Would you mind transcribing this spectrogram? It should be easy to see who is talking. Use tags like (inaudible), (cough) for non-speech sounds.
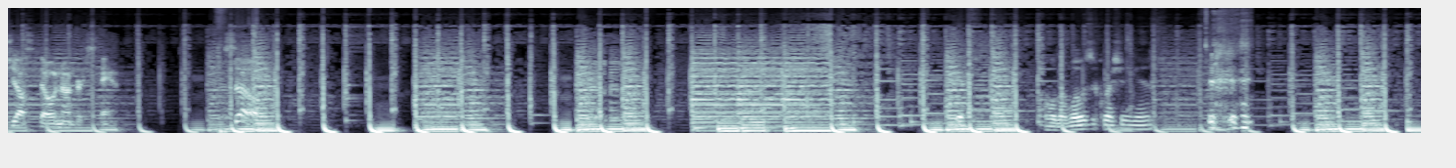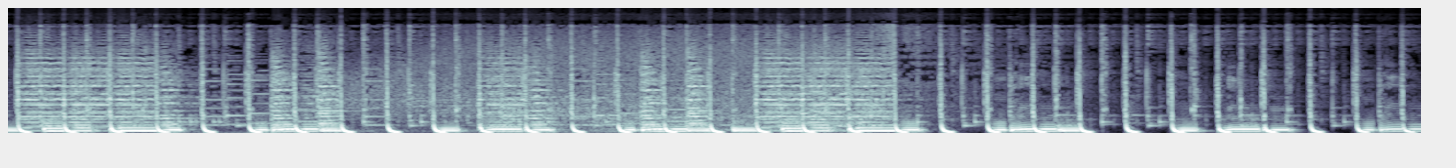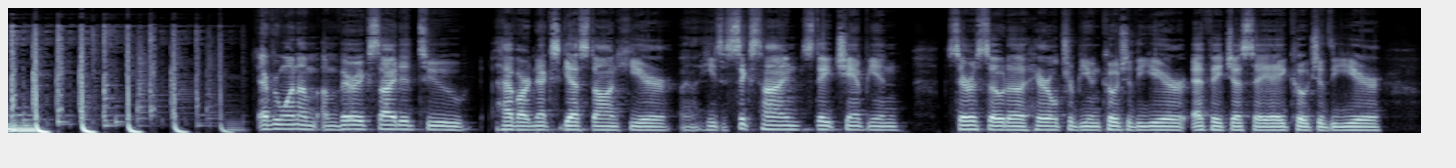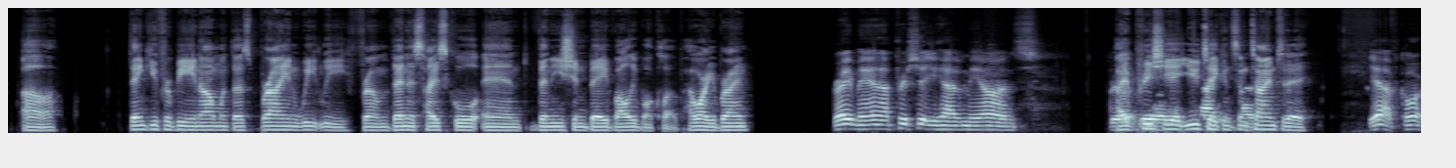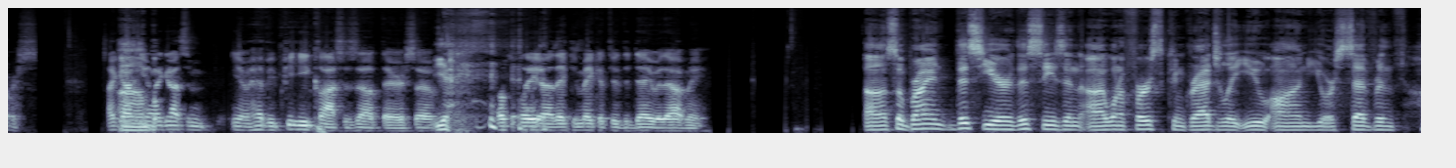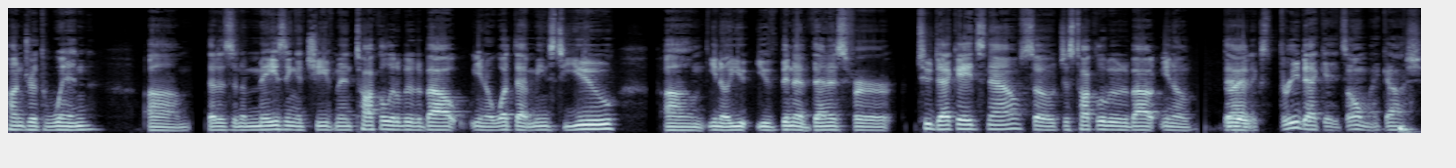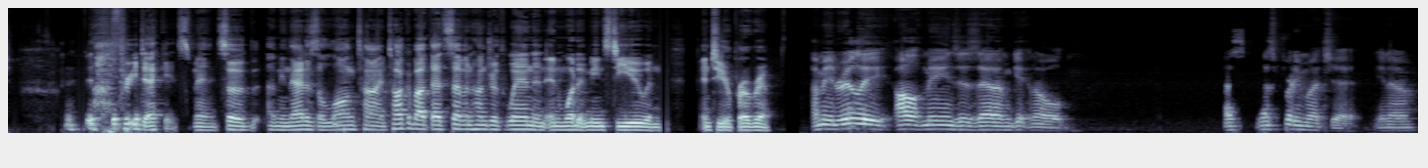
Speaker 1: just don't understand. So,
Speaker 2: Hold on, what was the question again? (laughs)
Speaker 3: Everyone, I'm I'm very excited to have our next guest on here. Uh, he's a six-time state champion, Sarasota Herald Tribune Coach of the Year, FHSAA Coach of the Year. Uh, thank you for being on with us, Brian Wheatley from Venice High School and Venetian Bay Volleyball Club. How are you, Brian?
Speaker 2: Great, man. I appreciate you having me on. It's
Speaker 3: I appreciate
Speaker 2: really
Speaker 3: you taking some time today.
Speaker 2: Yeah, of course. I got you
Speaker 3: Um,
Speaker 2: know, I got some you know heavy PE classes out there, so (laughs)
Speaker 3: Yeah.
Speaker 2: hopefully uh, they can make it through the day without me.
Speaker 3: Uh, so, Brian, this year, this season, I want to first congratulate you on your seventh hundredth win. Um, that is an amazing achievement. Talk a little bit about you know what that means to you. Um, you know, you you've been at Venice for two decades now, so just talk a little bit about you know that
Speaker 2: Three.
Speaker 3: ex- three decades. Oh my gosh, (laughs) three decades, man. So, I mean, that is a long time. Talk about that seven hundredth win and, and what it means to you and and to your program.
Speaker 2: I mean, really, all it means is that I'm getting old. That's that's pretty much it, you know.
